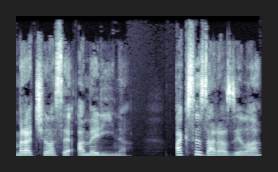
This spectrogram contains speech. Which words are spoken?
mračila se Amelína. Pak se zarazila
